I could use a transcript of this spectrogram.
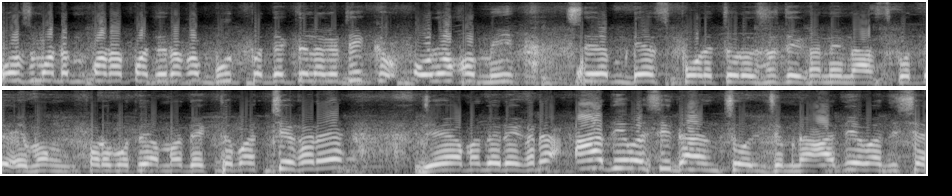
পোস্টমর্টম করার পর যেরকম ভূত পেত দেখতে লাগে, ঠিক ওরকমই সেম ড্রেস পরে চলে এসেছে এখানে নাচ করতে। এবং পরবর্তী আমরা দেখতে পাচ্ছি এখানে যে আমাদের এখানে আদিবাসী ডান্স চলছে। মানে আদিবাসী সে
